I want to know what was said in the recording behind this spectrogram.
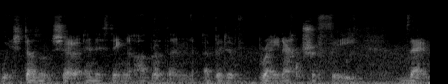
which doesn't show anything other than a bit of brain atrophy, then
